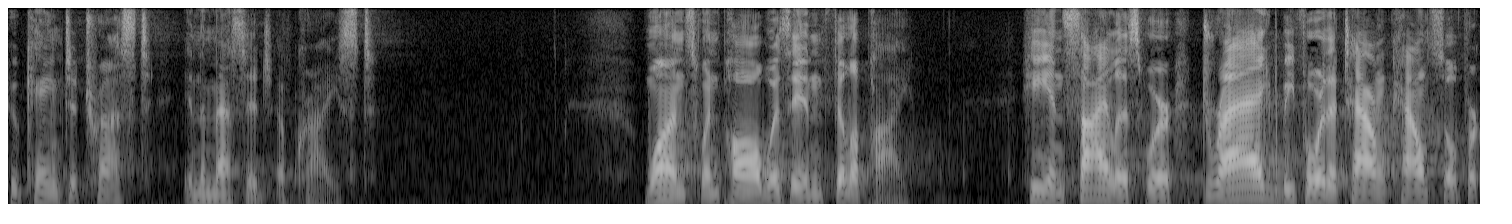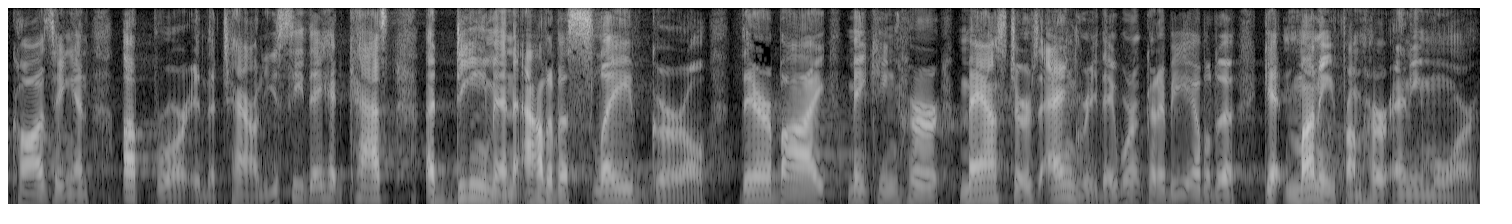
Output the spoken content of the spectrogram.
who came to trust in the message of Christ. Once, when Paul was in Philippi, he and Silas were dragged before the town council for causing an uproar in the town. You see, they had cast a demon out of a slave girl, thereby making her masters angry. They weren't going to be able to get money from her anymore.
